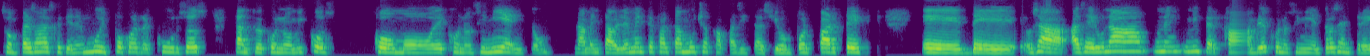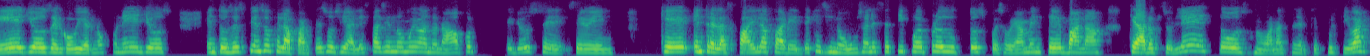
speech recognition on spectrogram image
son personas que tienen muy pocos recursos, tanto económicos como de conocimiento. Lamentablemente falta mucha capacitación por parte eh, de, o sea, hacer una, un intercambio de conocimientos entre ellos, del gobierno con ellos. Entonces pienso que la parte social está siendo muy abandonada porque ellos se, se ven que entre la espada y la pared de que si no usan este tipo de productos, pues obviamente van a quedar obsoletos, no van a tener que cultivar.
